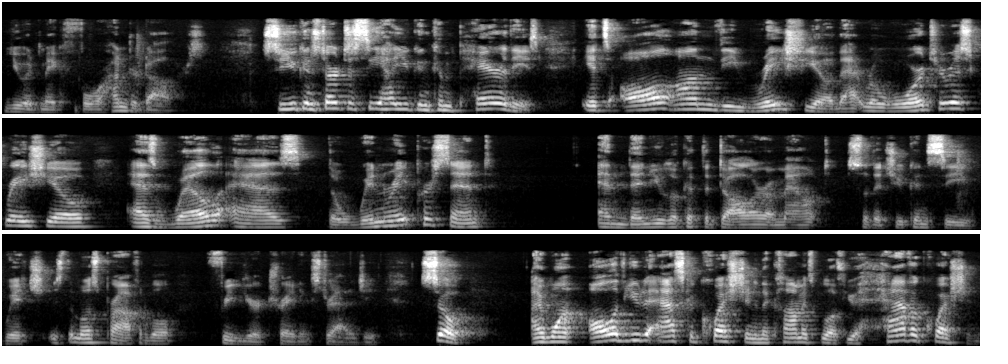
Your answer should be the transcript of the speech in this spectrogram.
you would make $400. So you can start to see how you can compare these. It's all on the ratio, that reward to risk ratio, as well as the win rate percent, and then you look at the dollar amount so that you can see which is the most profitable for your trading strategy. So I want all of you to ask a question in the comments below. If you have a question,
